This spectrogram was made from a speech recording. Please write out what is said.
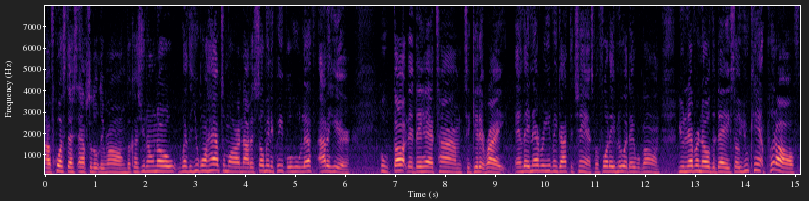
of course, that's absolutely wrong because you don't know whether you're going to have tomorrow or not. There's so many people who left out of here who thought that they had time to get it right and they never even got the chance. Before they knew it, they were gone. You never know the day. So you can't put off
